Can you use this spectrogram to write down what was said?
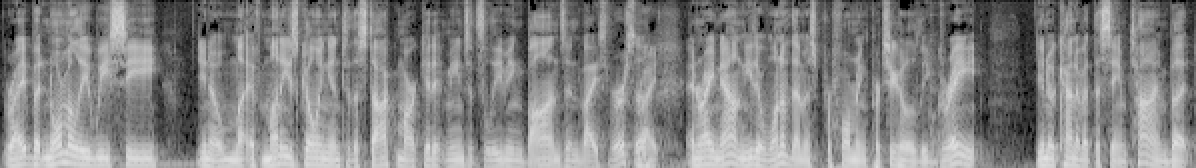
right? But normally we see, you know, if money's going into the stock market, it means it's leaving bonds and vice versa. Right. And right now, neither one of them is performing particularly great, you know, kind of at the same time. But,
